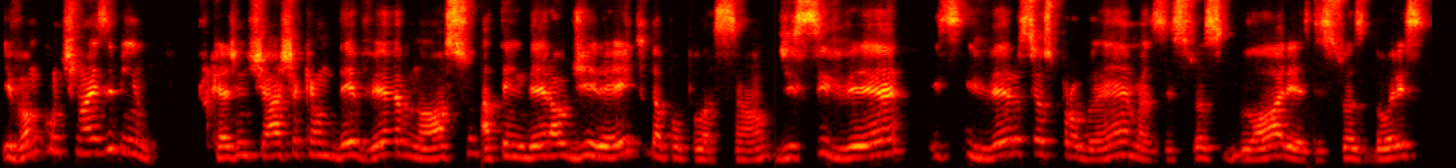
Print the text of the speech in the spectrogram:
E vamos continuar exibindo porque a gente acha que é um dever nosso atender ao direito da população de se ver e ver os seus problemas e suas glórias e suas dores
